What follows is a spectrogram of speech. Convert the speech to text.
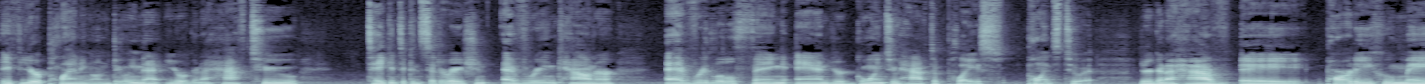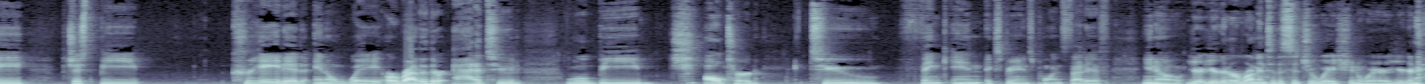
if you're planning on doing that, you're going to have to take into consideration every encounter, every little thing, and you're going to have to place points to it. You're going to have a party who may just be created in a way, or rather, their attitude will be altered to think in experience points. That if you know you're, you're going to run into the situation where you're going to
